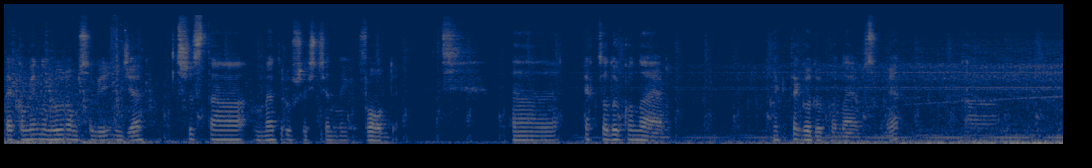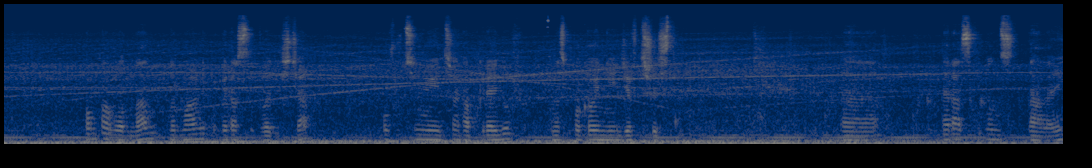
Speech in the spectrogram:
Taką jedną rurą sobie idzie 300 metrów sześciennych wody. E, jak to dokonałem? Jak tego dokonałem w sumie? Pompa wodna normalnie pobiera 120, po wrzuceniu jej trzech upgrade'ów na spokojnie idzie w 300. E, teraz idąc dalej,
